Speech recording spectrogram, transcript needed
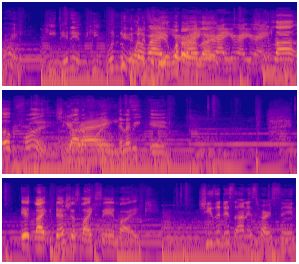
right. he didn't. He wouldn't have wanted right, to you're with her. right, like you're right, you're right, you're right. she lied up front. She You're lied up front. And let me and it like that's just like saying like She's a dishonest person.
